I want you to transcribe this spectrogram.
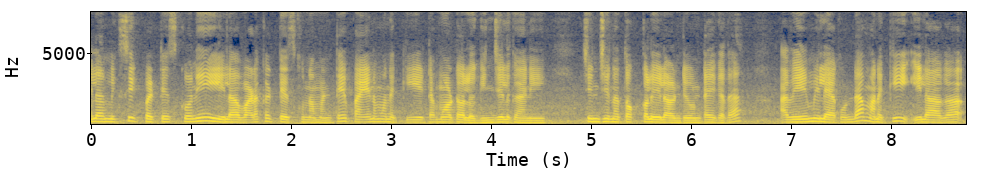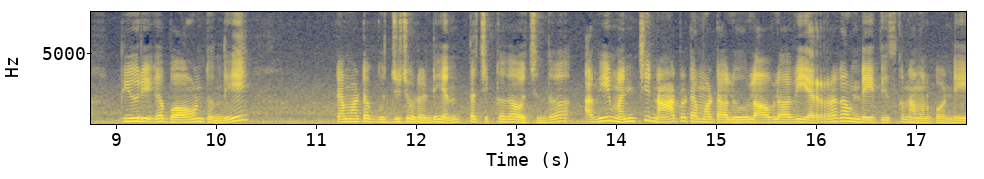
ఇలా మిక్సీకి పట్టేసుకొని ఇలా వడకట్టేసుకున్నామంటే పైన మనకి టమాటోలు గింజలు కానీ చిన్న చిన్న తొక్కలు ఇలాంటివి ఉంటాయి కదా అవేమీ లేకుండా మనకి ఇలాగా ప్యూరీగా బాగుంటుంది. టమాటో గుజ్జు చూడండి ఎంత చిక్కగా వచ్చిందో. అవి మంచి నాటు టమాటాలు లావు లావి ఎర్రగా ఉండేవి తీసుకున్నాం అనుకోండి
